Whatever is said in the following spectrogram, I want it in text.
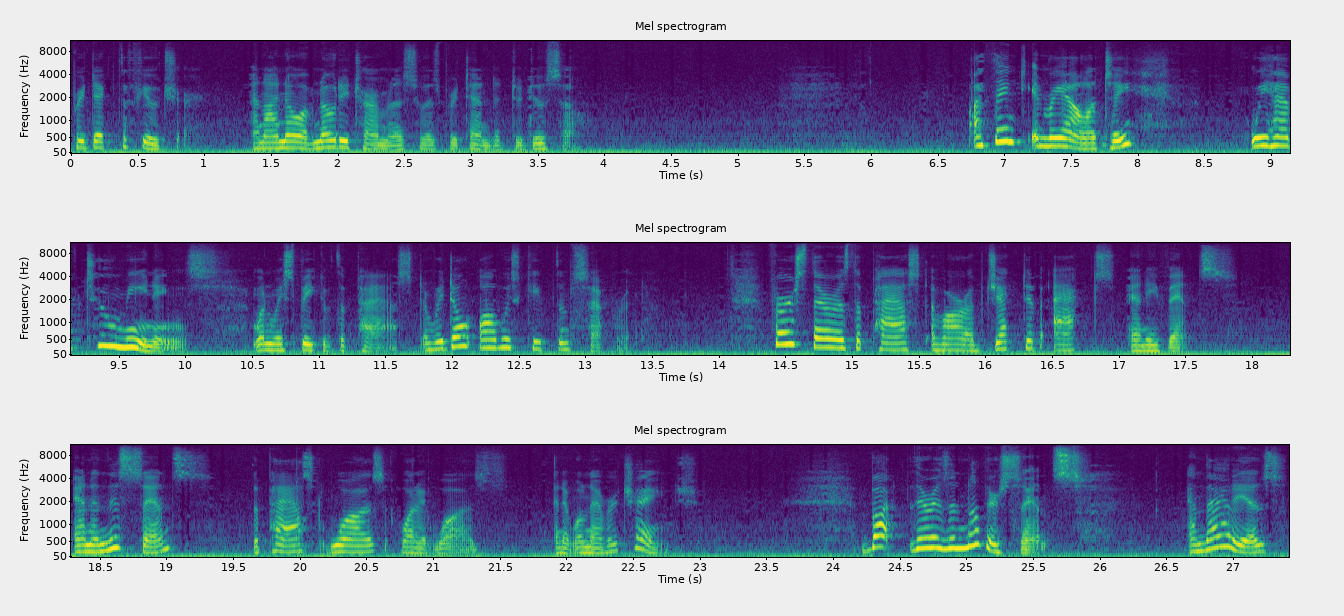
predict the future, and I know of no determinist who has pretended to do so. I think in reality, we have two meanings when we speak of the past, and we don't always keep them separate. First, there is the past of our objective acts and events. And in this sense, the past was what it was, and it will never change. But there is another sense, and that is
